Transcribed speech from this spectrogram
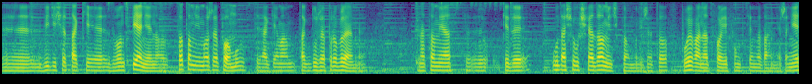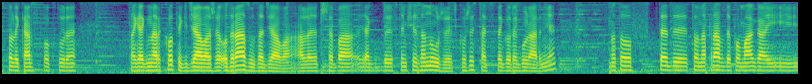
yy, widzi się takie zwątpienie, no, co to mi może pomóc, jak ja mam tak duże problemy. Natomiast yy, kiedy uda się uświadomić komuś, że to wpływa na Twoje funkcjonowanie, że nie jest to lekarstwo, które tak jak narkotyk działa, że od razu zadziała, ale trzeba jakby w tym się zanurzyć, korzystać z tego regularnie, no to wtedy to naprawdę pomaga i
